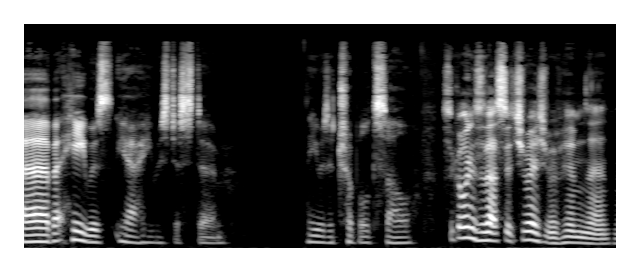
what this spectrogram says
Uh, but he was, yeah, he was just um, he was a troubled soul. So going into that situation with him, then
